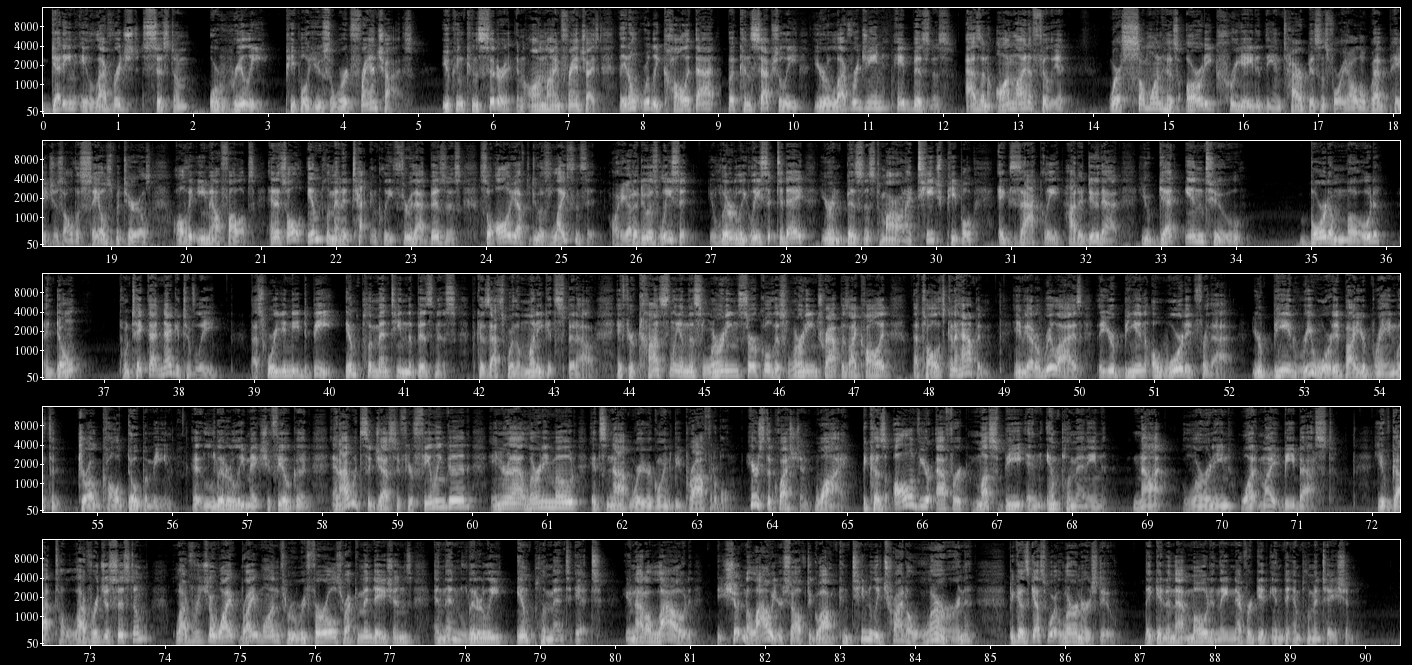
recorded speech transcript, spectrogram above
getting a leveraged system, or really, people use the word franchise. You can consider it an online franchise. They don't really call it that, but conceptually, you're leveraging a business as an online affiliate where someone has already created the entire business for you all the web pages, all the sales materials, all the email follow ups, and it's all implemented technically through that business. So all you have to do is license it. All you got to do is lease it. You literally lease it today, you're in business tomorrow. And I teach people exactly how to do that. You get into boredom mode and don't don't take that negatively. That's where you need to be, implementing the business, because that's where the money gets spit out. If you're constantly in this learning circle, this learning trap, as I call it, that's all that's going to happen. And you've got to realize that you're being awarded for that. You're being rewarded by your brain with the drug called dopamine. It literally makes you feel good. And I would suggest if you're feeling good and you're in that learning mode, it's not where you're going to be profitable. Here's the question why? Because all of your effort must be in implementing, not learning what might be best. You've got to leverage a system, leverage the right, one through referrals, recommendations, and then literally implement it. You're not allowed, you shouldn't allow yourself to go out and continually try to learn because guess what learners do? They get in that mode and they never get into implementation.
